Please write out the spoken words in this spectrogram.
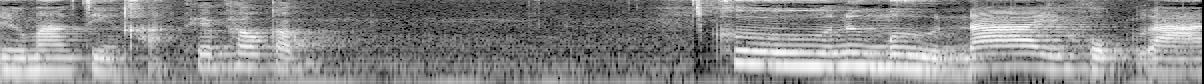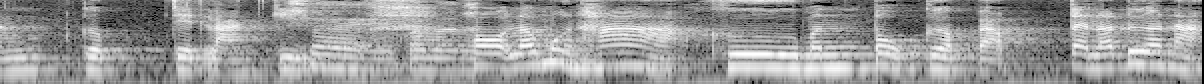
เยอะมากจริงค่ะ เทียบเท่ากับ คือหนึ่งหมื่นได้หกล้านเกือบเจ็ดล้านกีบใช่ประมาณพอแล้วหมื่นห้าคือมันตกเกือบแบบแต่ละเดือนอะ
